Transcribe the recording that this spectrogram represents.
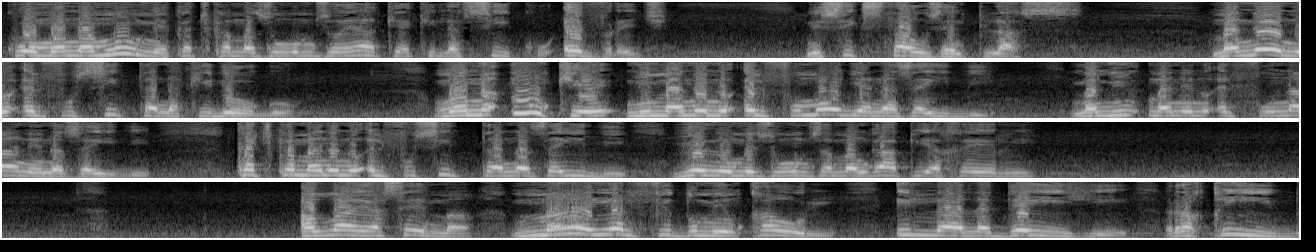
kuwa mwanamume katika mazungumzo yake ya kila siku average ni 6000 plus. Maneno elfu sita na kidogo. Mwanamke ni maneno elfu moja na zaidi. Maneno elfu nane na zaidi. Katika maneno elfu sita na zaidi wewe umezungumza mangapi ya kheri allah yasema ma yalfidhu min qaul illa ladaihi raqib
